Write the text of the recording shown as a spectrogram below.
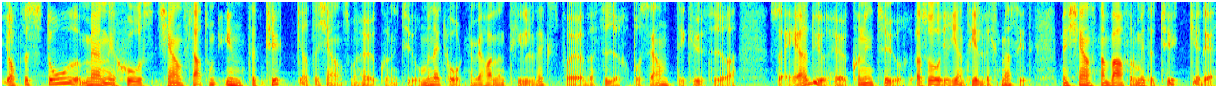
jag förstår människors känsla att de inte tycker att det känns som högkonjunktur. Men det är klart, när vi har en tillväxt på över 4% i Q4 så är det ju högkonjunktur, alltså rent tillväxtmässigt. Men känslan varför de inte tycker det,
